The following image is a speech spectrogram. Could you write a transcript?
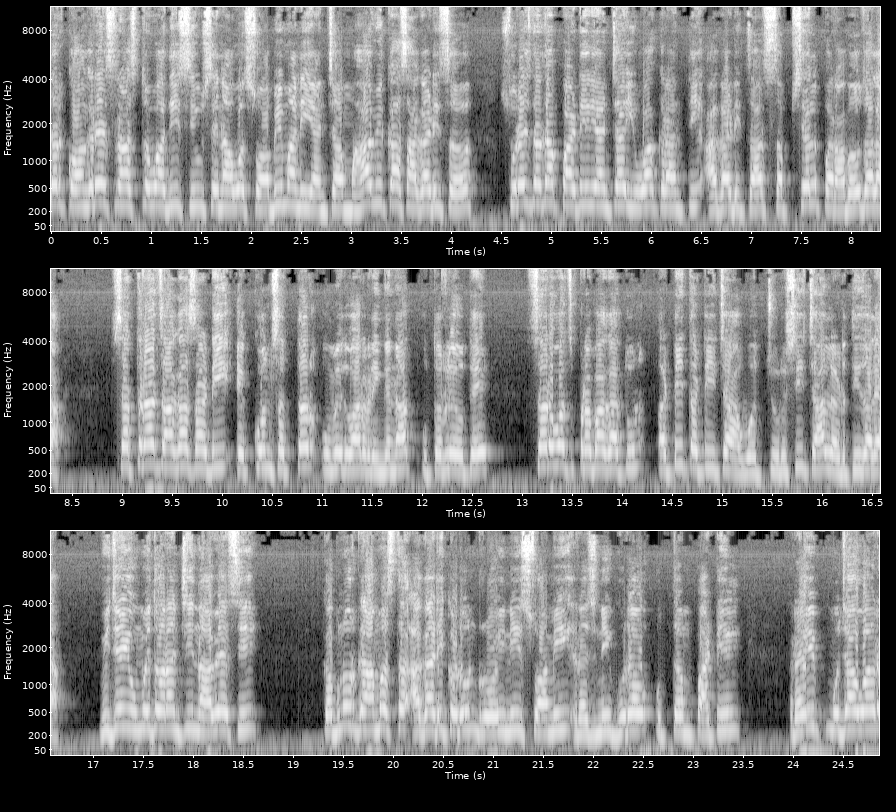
तर काँग्रेस राष्ट्रवादी शिवसेना व स्वाभिमानी यांच्या महाविकास आघाडीसह सुरेशदादा पाटील यांच्या युवा क्रांती आघाडीचा सपशेल पराभव झाला. सतरा जागासाठी एकोणसत्तर उमेदवार रिंगणात उतरले होते. सर्वच प्रभागातून अटीतटीच्या व चुरशीच्या लढती झाल्या. विजयी उमेदवारांची नावे अशी कबनूर ग्रामस्थ आघाडीकडून रोहिणी स्वामी रजनी गुरव उत्तम पाटील रईफ मुजावर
